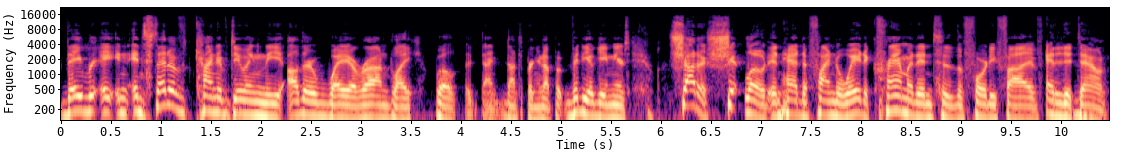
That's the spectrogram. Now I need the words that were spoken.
they, re- in, instead of kind of doing the other way around, like, well, not to bring it up, but video game years, shot a shitload and had to find a way to cram it into the 45, Edit it down.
